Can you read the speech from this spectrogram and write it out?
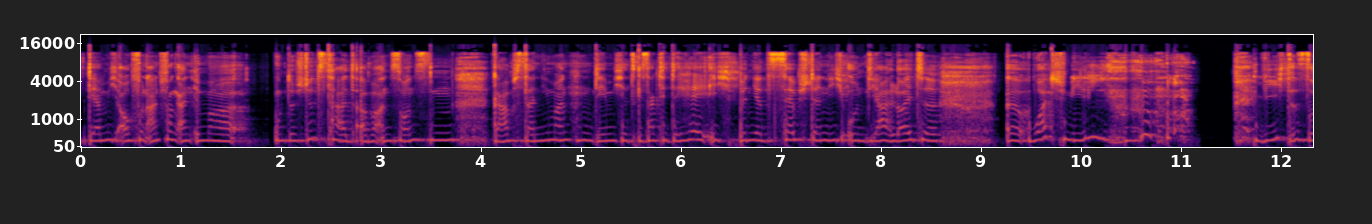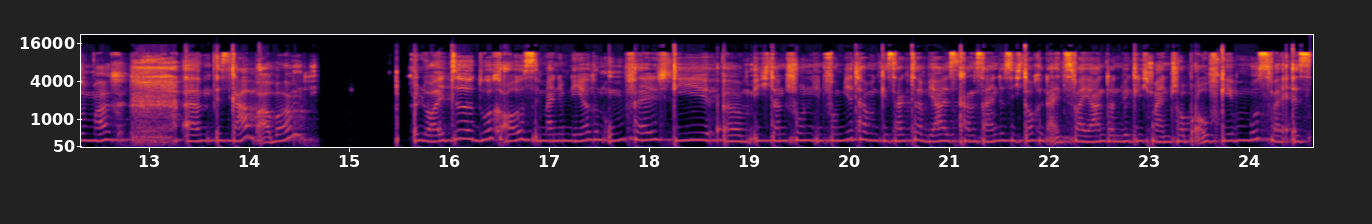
der mich auch von Anfang an immer unterstützt hat, aber ansonsten gab es da niemanden, dem ich jetzt gesagt hätte, hey, ich bin jetzt selbstständig und ja, Leute, uh, watch me. wie ich das mache. Ähm, es gab aber Leute durchaus in meinem näheren Umfeld, die ähm, ich dann schon informiert habe und gesagt habe, ja, es kann sein, dass ich doch in ein, zwei Jahren dann wirklich meinen Job aufgeben muss, weil es,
